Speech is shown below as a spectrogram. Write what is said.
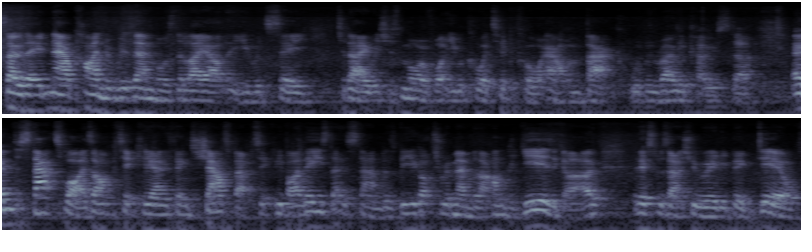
So that it now kind of resembles the layout that you would see today, which is more of what you would call a typical out and back wooden roller coaster. And the stats wise aren't particularly anything to shout about, particularly by these days standards, but you've got to remember that 100 years ago, this was actually a really big deal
